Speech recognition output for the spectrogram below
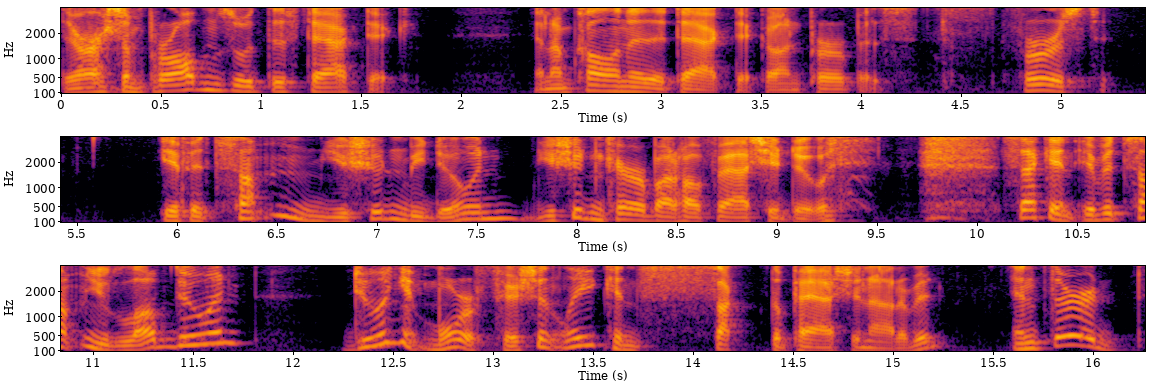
There are some problems with this tactic, and I'm calling it a tactic on purpose. First, if it's something you shouldn't be doing, you shouldn't care about how fast you do it. Second, if it's something you love doing, doing it more efficiently can suck the passion out of it. And third,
